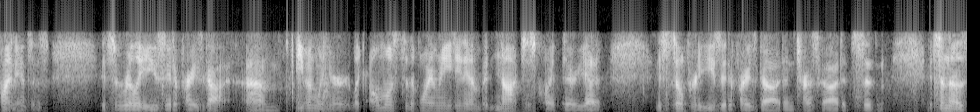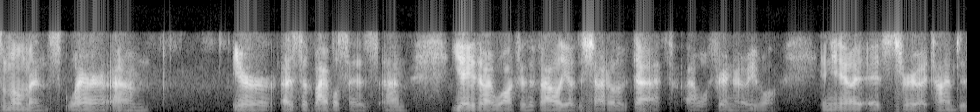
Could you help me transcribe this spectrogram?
finances, it's really easy to praise God. Um, even when you're like almost to the point of needing Him, but not just quite there yet, it's still pretty easy to praise God and trust God. It's in, it's in those moments where um, you're, as the Bible says, um, Yea, though I walk through the valley of the shadow of death, I will fear no evil. And you know, it, it's true. At times, it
